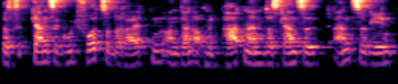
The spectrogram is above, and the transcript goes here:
das Ganze gut vorzubereiten und dann auch mit Partnern das Ganze anzugehen,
